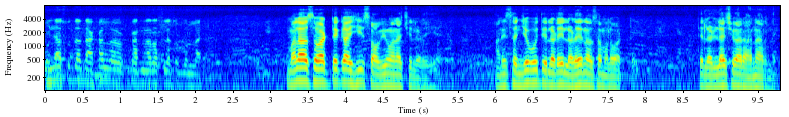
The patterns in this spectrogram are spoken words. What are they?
गुन्हा सुद्धा दाखल करणार असल्याचं बोलला आहे मला असं वाटतं का ही स्वाभिमानाची लढाई आहे. आणि संजय भाऊ ती लढाई लढेन असं मला वाटतं ते लढल्याशिवाय राहणार नाही.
